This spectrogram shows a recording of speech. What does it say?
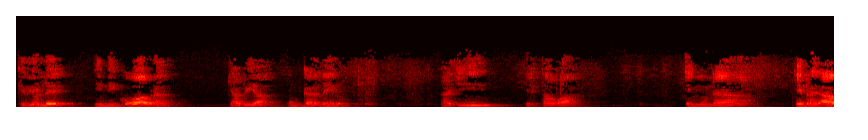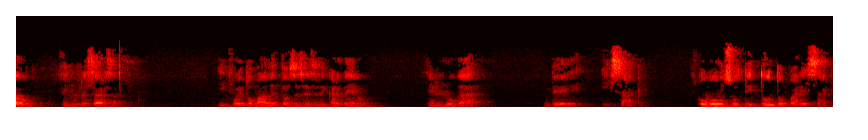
que Dios le indicó a Abraham que había un carnero allí que estaba en una enredado en una zarza y fue tomado entonces ese carnero en lugar de Isaac. Hubo un sustituto para Isaac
